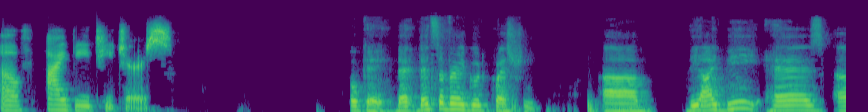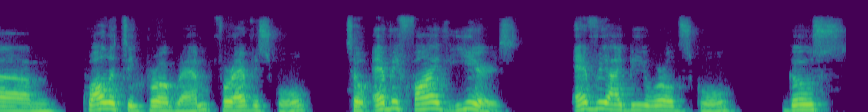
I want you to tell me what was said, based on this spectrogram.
of IB teachers? Okay, that, that's a very good question. Uh, the IB has um, quality program for every school. So every five years, every IB World School goes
